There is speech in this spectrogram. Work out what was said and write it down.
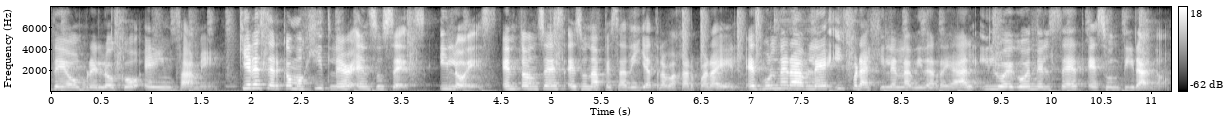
de hombre loco e infame. Quiere ser como Hitler en sus sets, y lo es. Entonces es una pesadilla trabajar para él. Es vulnerable y frágil en la vida real y luego en el set es un tirano.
